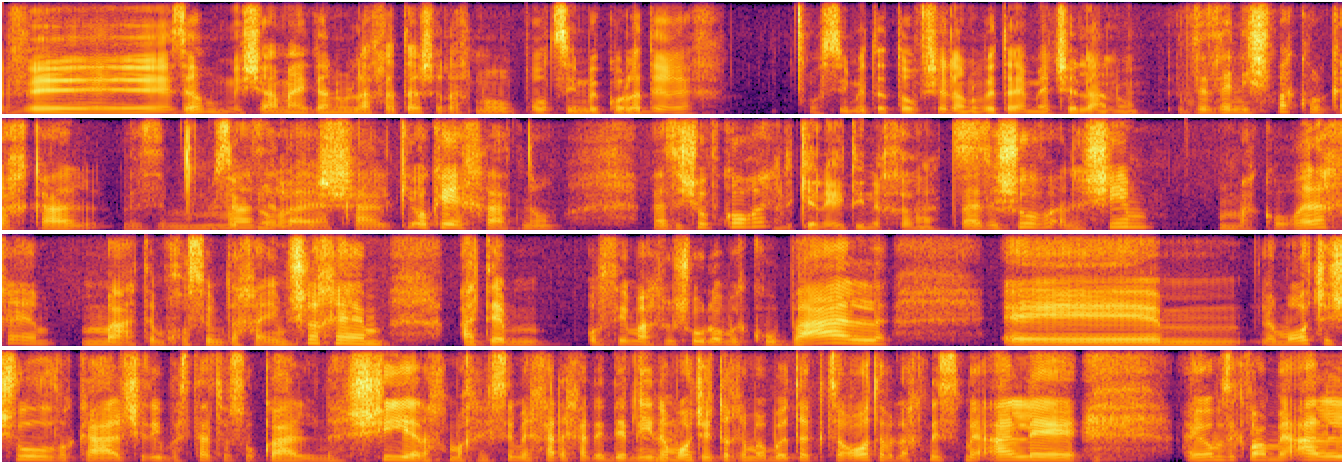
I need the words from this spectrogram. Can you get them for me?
וזהו, משם הגענו להחלטה שאנחנו פורצים בכל הדרך, עושים את הטוב שלנו ואת האמת שלנו. וזה נשמע כל כך קל, וזה מה זה לא היה. קל. כי אוקיי, החלטנו, ואז זה שוב קורה. אני כן הייתי נחרץ. ואז זה שוב, אנשים, מה קורה לכם? מה, אתם חוסמים את החיים שלכם? אתם עושים משהו שהוא לא מקובל? אמ, למרות ששוב, הקהל שלי בסטטוס הוא קהל נשי, אנחנו מכניסים אחד אחד ידני, כן. למרות שיש דרכים הרבה יותר קצרות, אבל להכניס מעל, אה, היום זה כבר מעל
